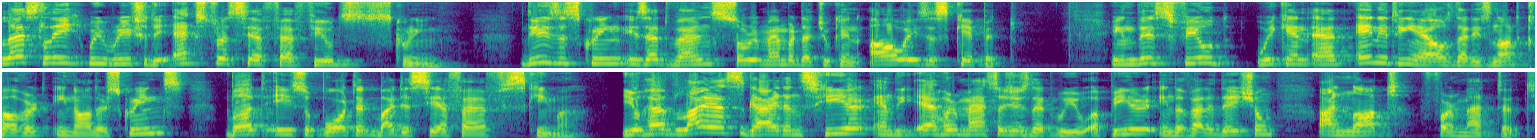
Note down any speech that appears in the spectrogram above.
Lastly, we reach the extra CFF fields screen. This screen is advanced, so remember that you can always skip it. In this field, we can add anything else that is not covered in other screens, but is supported by the CFF schema. You have last guidance here and the error messages that will appear in the validation are not formatted.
